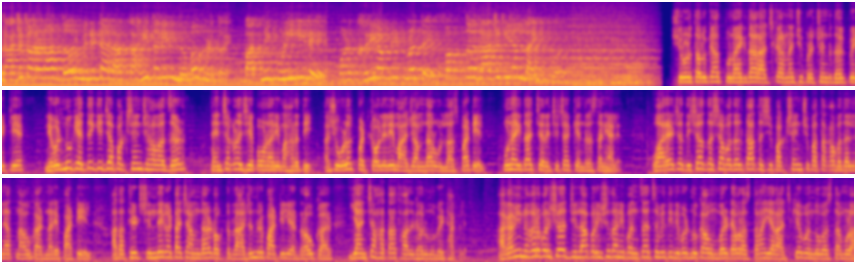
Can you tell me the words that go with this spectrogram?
राजकारणात दर मिनिटाला काहीतरी नवं घडतंय. बातमी कुणीही दे पण खरी अपडेट मिळते फक्त राजकीय लाईव्हवर शिरोळ तालुक्यात पुन्हा एकदा राजकारणाची प्रचंड धग पेटली आहे. निवडणूक येते की ज्या पक्षांची हवा जड त्यांच्याकडे झेपवणारी महारती अशी ओळख पटकावलेले माजी आमदार उल्हास पाटील पुन्हा एकदा चर्चेच्या केंद्रस्थानी आले वाऱ्याच्या दिशा जशा बदलतात तशी पक्षांची पताका बदलण्यात नाव काढणारे पाटील आता थेट शिंदे गटाचे आमदार डॉक्टर राजेंद्र पाटील यड्रावकर यांच्या हातात हात घालून उभे ठाकले. आगामी नगर परिषद जिल्हा परिषद आणि पंचायत समिती निवडणुका उंबरट्यावर असताना या राजकीय बंदोबस्तामुळे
